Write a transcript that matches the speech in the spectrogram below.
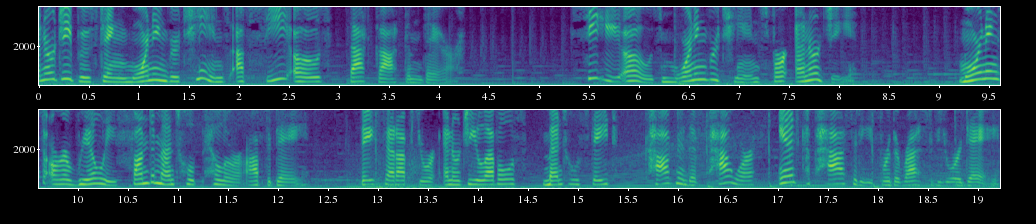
energy boosting morning routines of CEOs that got them there. CEOs' morning routines for energy. Mornings are a really fundamental pillar of the day. They set up your energy levels, mental state, cognitive power, and capacity for the rest of your day.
